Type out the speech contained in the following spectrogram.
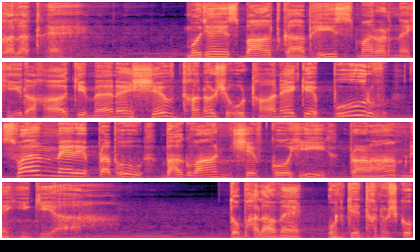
गलत है। मुझे इस बात का भी स्मरण नहीं रहा कि मैंने शिव धनुष उठाने के पूर्व स्वयं मेरे प्रभु भगवान शिव को ही प्रणाम नहीं किया। तो भला मैं उनके धनुष को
